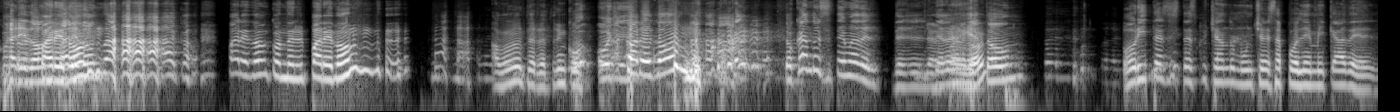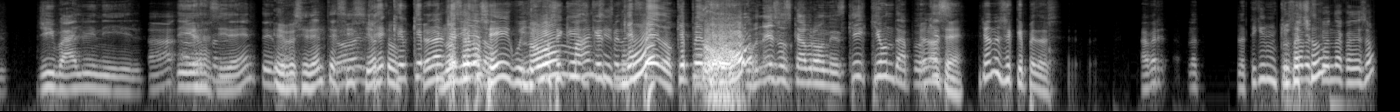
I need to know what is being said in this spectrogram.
Paredón, paredón. paredón con el paredón. ¿A dónde te retrinco? O- oye, ¡Paredón! tocando ese tema del, del, reggaetón, ahorita se está escuchando mucho esa polémica del G Balvin y, el- y Residente. ¿no? Y Residente, sí, ¿Qué, cierto. qué, qué, Yo, yo no pedo? sé, güey. Yo No no sé qué, qué manches, pedo. ¿Qué ¿No? pedo? ¿Qué pedo ¿No? con esos cabrones? ¿Qué, qué onda? Yo ¿Qué no sé. Yo no sé qué pedos. A ver, plat- platíquenme ¿Tú sabes pasó. qué onda con eso?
